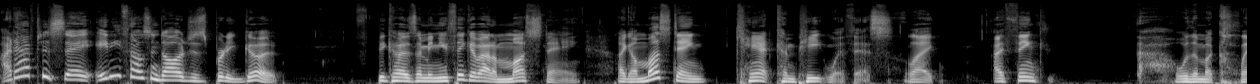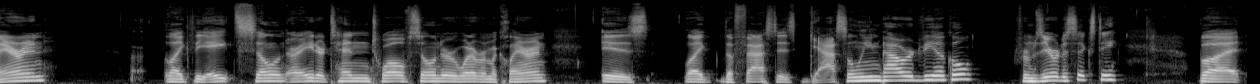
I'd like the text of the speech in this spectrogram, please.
I'd have to say eighty thousand dollars is pretty good. Because I mean, you think about a Mustang, like a Mustang can't compete with this. Like, I think with a McLaren, like the eight cylinder or eight or 10 12 cylinder or whatever mclaren is like the fastest gasoline powered vehicle from 0 to 60 but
